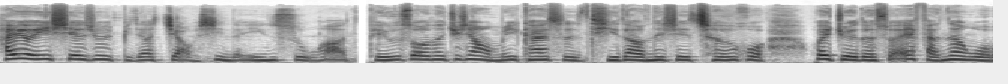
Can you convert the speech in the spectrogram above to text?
还有一些就是比较侥幸的因素啊，比如说呢，就像我们一开始提到那些车祸，会觉得说，哎，反正我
